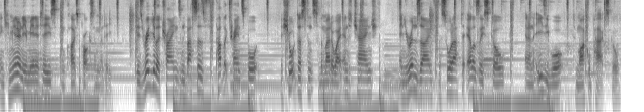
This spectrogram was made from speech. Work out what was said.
and community amenities in close proximity. There's regular trains and buses for public transport, a short distance to the motorway interchange, and you're in zone for the sought after Ellerslie School and an easy walk to Michael Park School.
